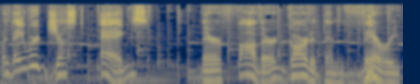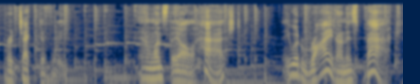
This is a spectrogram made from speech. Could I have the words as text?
When they were just eggs, their father guarded them very protectively. And once they all hatched, they would ride on his back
